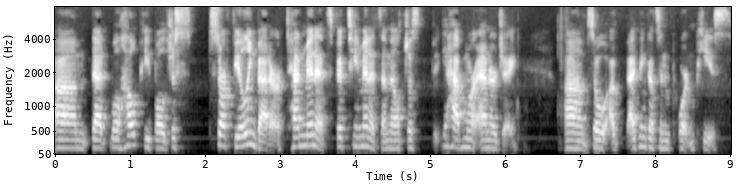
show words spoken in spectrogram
um, that will help people just start feeling better 10 minutes 15 minutes and they'll just have more energy um, so I, I, think that's an important piece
